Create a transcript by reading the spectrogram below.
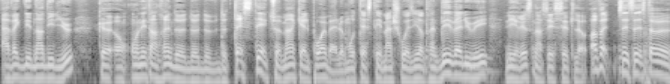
avec des dans des lieux qu'on on est en train de, de, de, tester actuellement à quel point ben, le mot tester mal choisi, en train d'évaluer les risques dans ces sites-là. En fait, c'est un.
